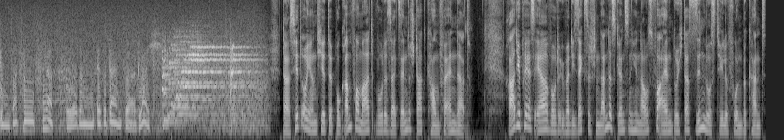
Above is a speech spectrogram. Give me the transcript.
in Sachsen. Snap, Rhythm is a. Das hitorientierte Programmformat wurde seit Sendestart kaum verändert. Radio PSR wurde über die sächsischen Landesgrenzen hinaus vor allem durch das Sinnlos-Telefon bekannt,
